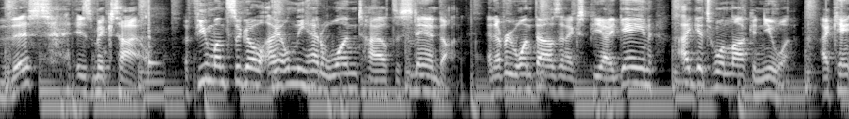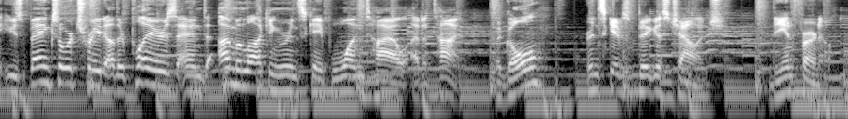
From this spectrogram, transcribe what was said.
This is McTile. A few months ago, I only had one tile to stand on, and every 1000 XP I gain, I get to unlock a new one. I can't use banks or trade other players, and I'm unlocking RuneScape one tile at a time. The goal? RuneScape's biggest challenge, the Inferno.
